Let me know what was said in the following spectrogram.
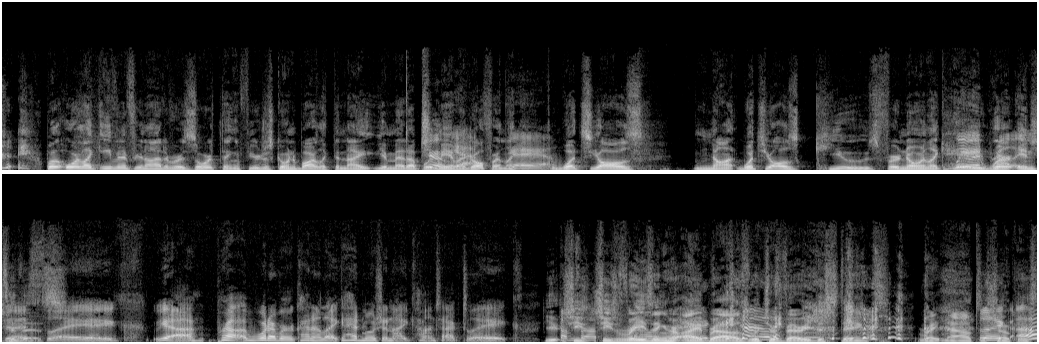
well, or like even if you're not at a resort thing, if you're just going to bar, like the night you met up with me and my girlfriend, like Yeah, yeah, yeah. what's y'all's not what's y'all's cues for knowing like, hey, we are into just, this? Like, yeah, pro- whatever kind of like head motion, eye contact, like. You, she, she's raising her like- eyebrows, Yeah, which are very distinct right now to like, showcase oh,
